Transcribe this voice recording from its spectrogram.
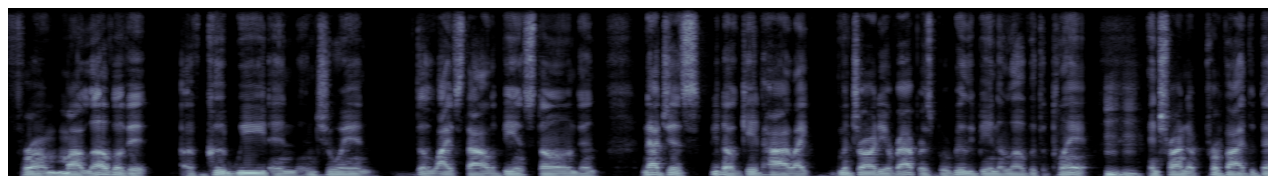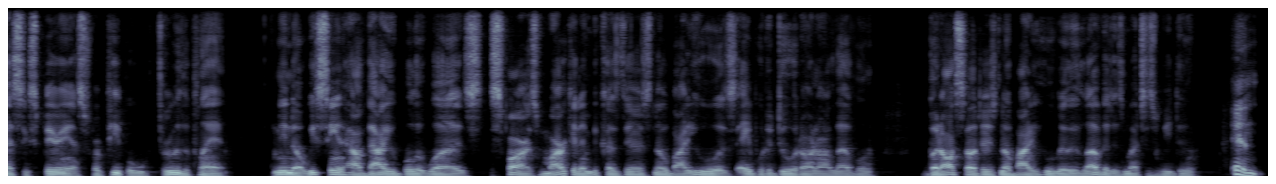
from my love of it, of good weed and enjoying the lifestyle of being stoned and not just, you know, getting high like majority of rappers, but really being in love with the plant Mm-hmm. and trying to provide the best experience for people through the plant. You know, we've seen how valuable it was as far as marketing because there's nobody who was able to do it on our level. But also there's nobody who really love it as much as we do. And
